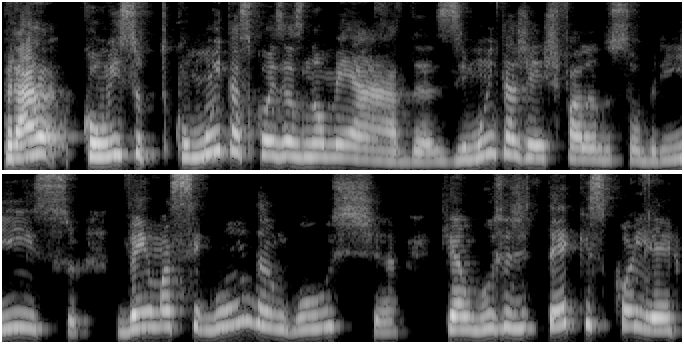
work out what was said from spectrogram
Pra, com isso, com muitas coisas nomeadas e muita gente falando sobre isso, vem uma segunda angústia, que é a angústia de ter que escolher.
